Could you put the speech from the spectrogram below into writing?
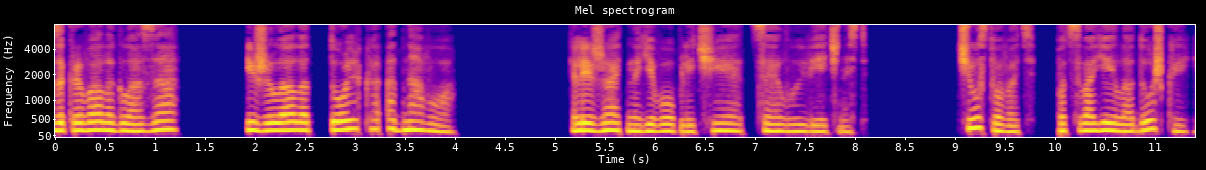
закрывала глаза и желала только одного — лежать на его плече целую вечность, чувствовать под своей ладошкой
